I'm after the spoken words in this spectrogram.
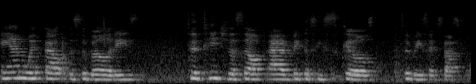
and without disabilities to teach the self-advocacy skills to be successful.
